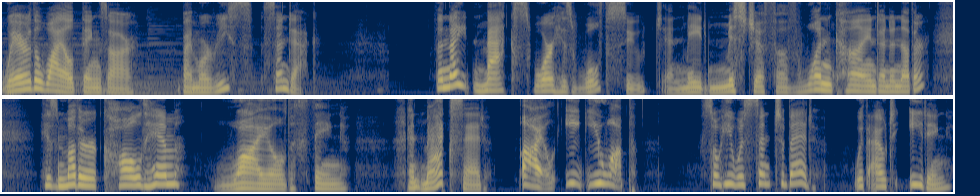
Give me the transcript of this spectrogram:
Where the Wild Things Are by Maurice Sendak. The night Max wore his wolf suit and made mischief of one kind and another, his mother called him Wild Thing. And Max said, I'll eat you up. So he was sent to bed without eating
